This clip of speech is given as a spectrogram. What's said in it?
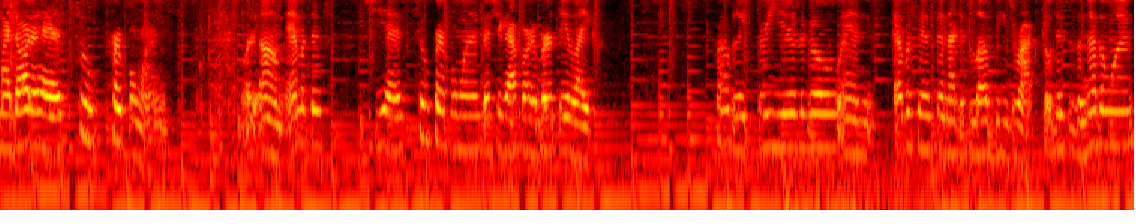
My daughter has two purple ones. What um amethyst. She has two purple ones that she got for her birthday like probably three years ago and ever since then I just love these rocks. So this is another one.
